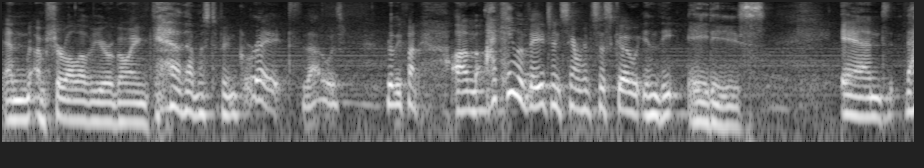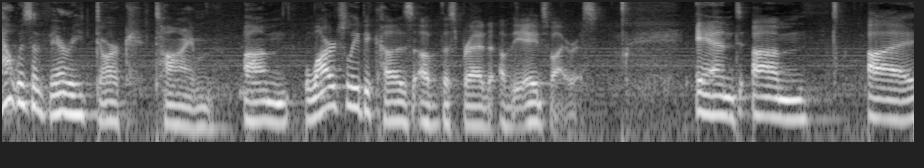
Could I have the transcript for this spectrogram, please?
And I'm sure all of you are going, yeah, that must have been great. That was really fun. Um, I came of age in San Francisco in the 80s. And that was a very dark time, um, largely because of the spread of the AIDS virus. And um, uh,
